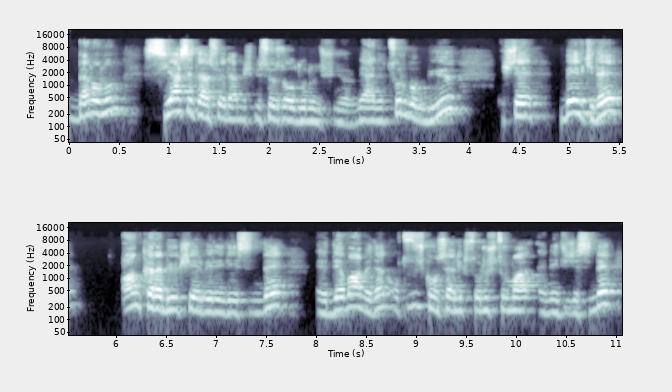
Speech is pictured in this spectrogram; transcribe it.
Ben onun siyaseten söylenmiş bir söz olduğunu düşünüyorum. Yani turbun büyüğü işte belki de Ankara Büyükşehir Belediyesi'nde e, devam eden 33 konserlik soruşturma e, neticesinde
